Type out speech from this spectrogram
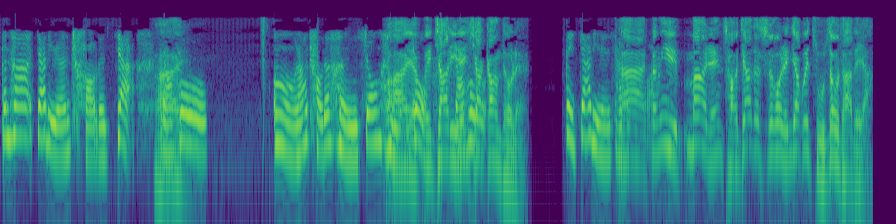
跟他家里人吵了架，然后、嗯，然后吵得很凶很哎呀，严重，被家里人下杠头了。被家里人下杠头啊，等于骂人吵架的时候，人家会诅咒他的呀，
